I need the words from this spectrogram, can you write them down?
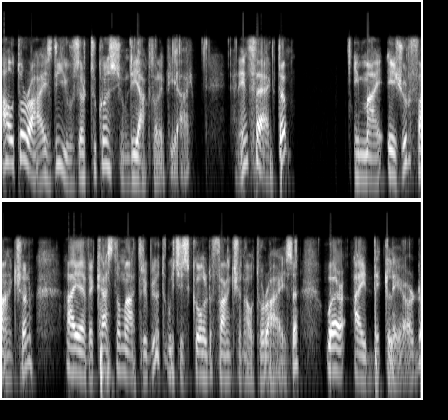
authorize the user to consume the actual API. And in fact, in my Azure function, I have a custom attribute, which is called function authorize, where I declared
